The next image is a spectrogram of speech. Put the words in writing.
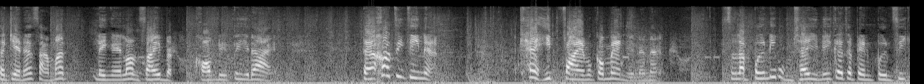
สังเกตนะสามารถเล็งไอรอนไซส์แบบคอมดิวตี้ได้ แต่เข้าจริงๆเนี่ยแค่ฮิตไฟมันก็แม่นอยู่แล้วนะสำหรับปืนที่ผมใช้อยู่นี้ก็จะเป็นปืนซิก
